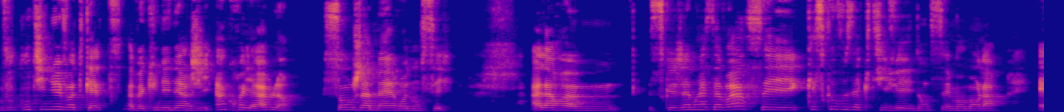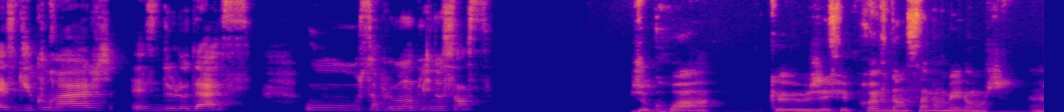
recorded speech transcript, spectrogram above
vous continuez votre quête avec une énergie incroyable sans jamais renoncer. Alors, euh, ce que j'aimerais savoir, c'est qu'est-ce que vous activez dans ces moments-là? Est-ce du courage? Est-ce de l'audace? Ou simplement de l'innocence? Je crois que j'ai fait preuve d'un savant mélange euh,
